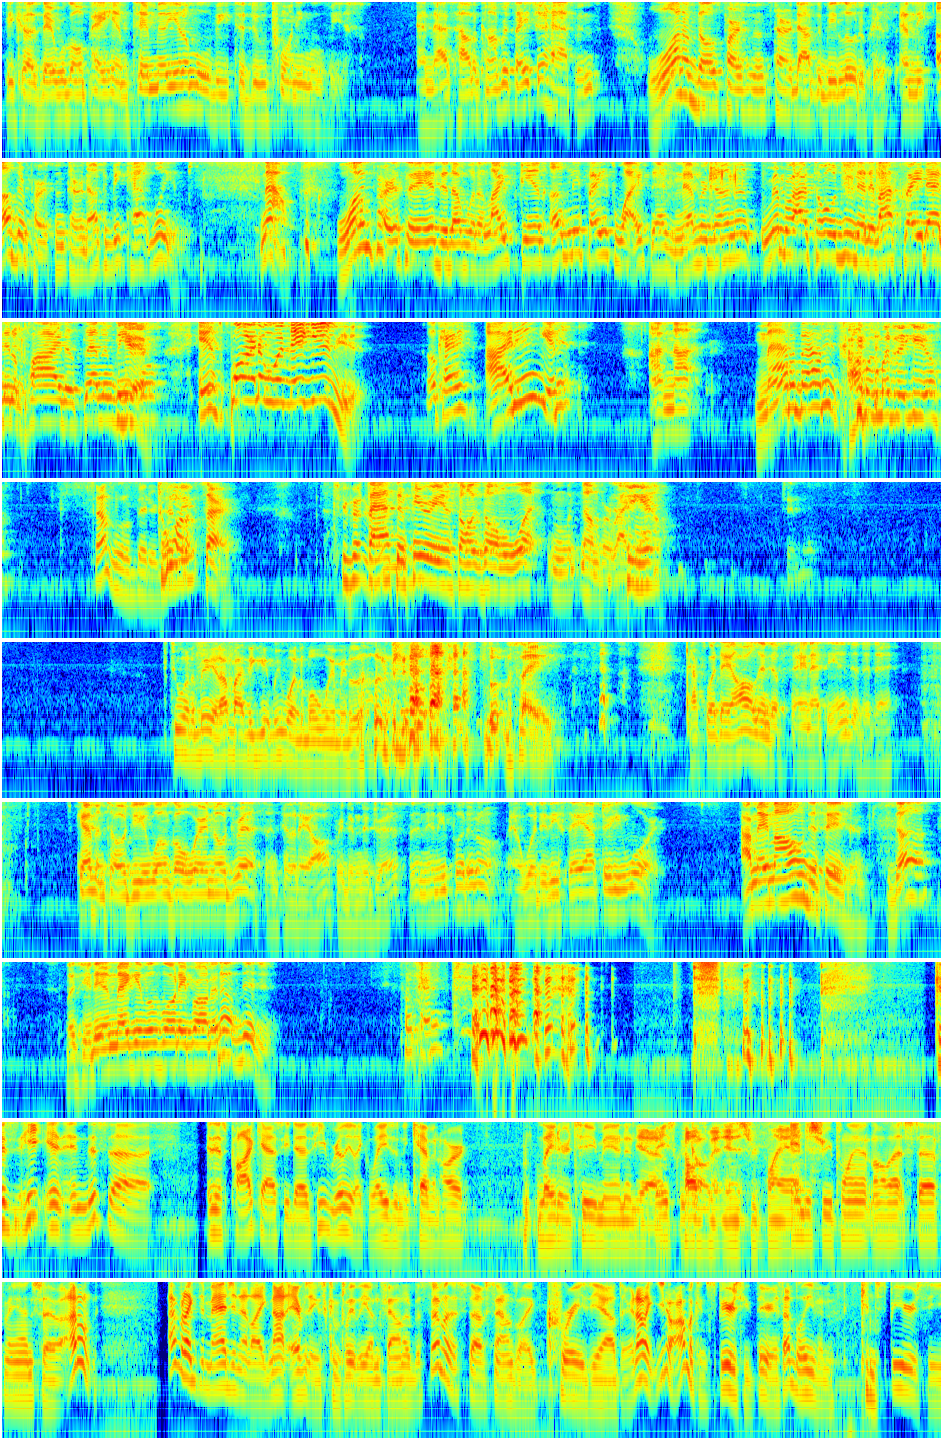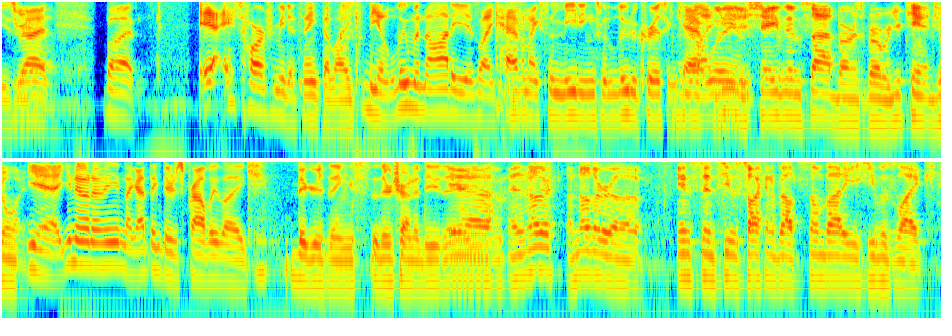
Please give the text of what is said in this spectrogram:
because they were going to pay him 10 million a movie to do 20 movies. And that's how the conversation happened. One of those persons turned out to be Ludacris, and the other person turned out to be Katt Williams. Now, one person ended up with a light skinned, ugly faced wife that's never done it. Remember, I told you that if I say that, it applied to seven people? Yes. It's part of what they give you. Okay? I didn't get it. I'm not mad about it. How much money they give? Sounds a little bitter. 200. Sir, 200 Fast and Furious on, is on what number right 10. now? 200 million. I might need to get me one of them old women to look, look, look the same. That's what they all end up saying at the end of the day. Kevin told you he wasn't gonna wear no dress until they offered him the dress, and then he put it on. And what did he say after he wore it? I made my own decision. Duh. But you didn't make it before they brought it up, did you? It's okay. because he in, in this uh in this podcast he does he really like lays into Kevin Hart later too, man, and Yeah, basically calls him an industry plant. industry plant and all that stuff, man. So I don't. I would like to imagine that like not everything's completely unfounded, but some of the stuff sounds like crazy out there. And I like, you know, I'm a conspiracy theorist. I believe in conspiracies, right? But it, it's hard for me to think that like the Illuminati is like having like some meetings with Ludacris and You're Katt like, you need to shave them sideburns, bro, or you can't join. Yeah, you know what I mean. Like I think there's probably like bigger things that they're trying to do there. Yeah, you know? and another another uh, instance, he was talking about somebody. He was like,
